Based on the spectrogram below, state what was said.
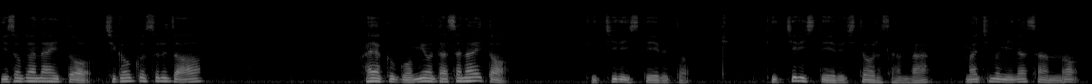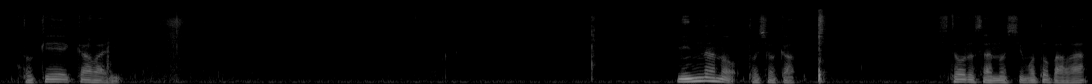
急がないと遅刻するぞ。早くゴミを出さないと。きっちりしていると。きっちりしているシトールさんは町の皆さんの時計代わり。みんなの図書館。シトールさんの仕事場は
